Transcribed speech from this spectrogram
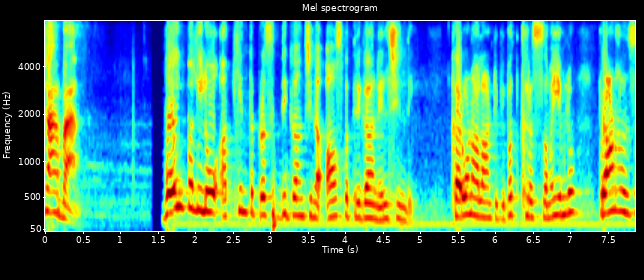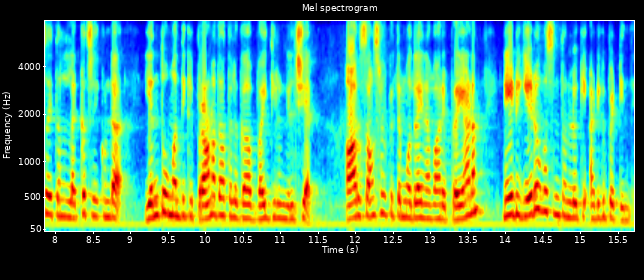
చైర్మన్. బోయింపల్లిలో అత్యంత ప్రసిద్ధిగాంచిన ఆసుపత్రిగా నిలిచింది. కరోనా లాంటి విపత్కర సమయంలో ప్రాణాలను సైతం లెక్క చేయకుండా ఎంతో మందికి ప్రాణదాతలుగా వైద్యులు నిలిచారు. ఆరు సంవత్సరాల క్రితం మొదలైన వారి ప్రయాణం నేడు ఏడో వసంతంలోకి అడుగుపెట్టింది.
